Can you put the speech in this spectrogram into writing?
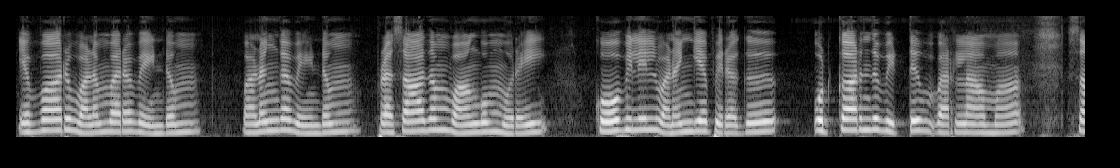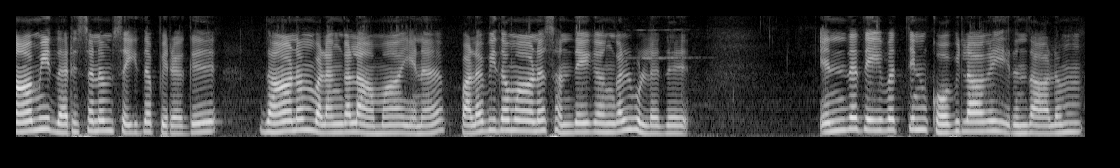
எவ்வாறு வலம் வர வேண்டும் வணங்க வேண்டும் பிரசாதம் வாங்கும் முறை கோவிலில் வணங்கிய பிறகு உட்கார்ந்து விட்டு வரலாமா? சாமி தரிசனம் செய்த பிறகு தானம் வழங்கலாமா என பலவிதமான சந்தேகங்கள் உள்ளது. எந்த தெய்வத்தின் கோவிலாக இருந்தாலும்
